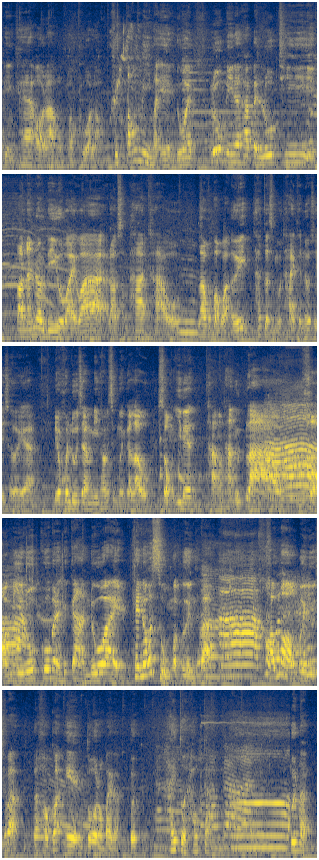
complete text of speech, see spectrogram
เพียงแค่ออร่าของครอบครัวหรอกคือต้องมีมาเองด้วย รูปนี้นะครับเป็นรูปที่ตอนนั้นเราดีลไว้ว่าเราสัมภาษณ์เขาเราก็บอกว่าเอ้ย ถ้าเกิดสมมติถ่ายแคนโดเฉยๆอะเดี๋ยวคนดูจะมีความรู้สึกเหมือนกับเราส่งอีเมลถามคำถามหรือเปล่า อ่า ขอมีรูปคู่บรรณาธิการด้วยเคนโดก็สูงกว่าปืนใช่ป่ะอ่าเขามองปืนอยู่ใช่ป่ะแล้วเขาก็เอ็นตัวลงไปแบบปึ๊บให้ตัวเท่ากัน เท่ากัน ปืนแบบว้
